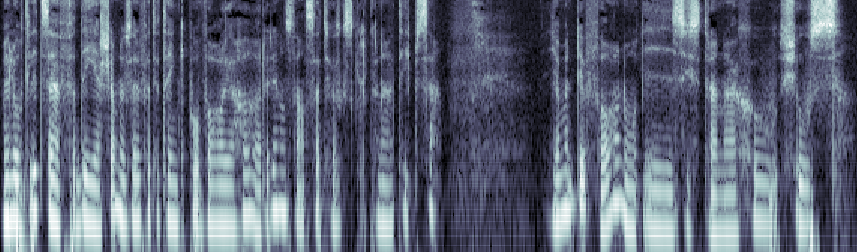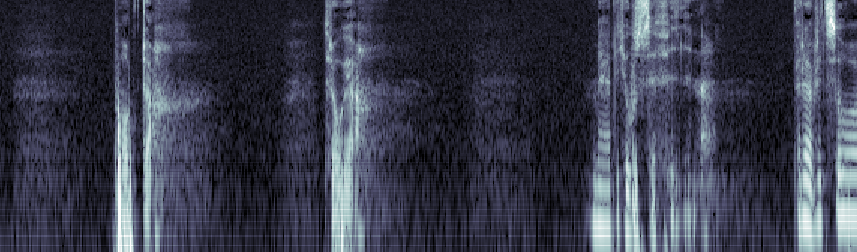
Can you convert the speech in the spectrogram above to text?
Men jag låter lite så här fundersam nu så är det för att jag tänker på var jag hörde det någonstans så att jag skulle kunna tipsa. Ja men det var nog i systrarna Kjos borta. Tror jag. Med Josefin. För övrigt så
